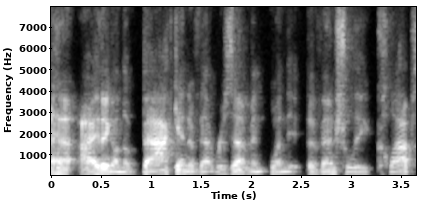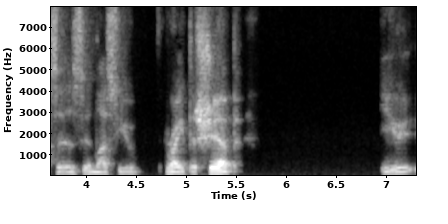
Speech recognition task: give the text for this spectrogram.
I think on the back end of that resentment, when it eventually collapses, unless you right the ship, you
